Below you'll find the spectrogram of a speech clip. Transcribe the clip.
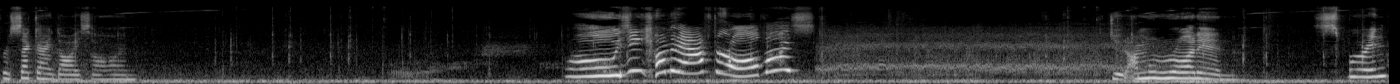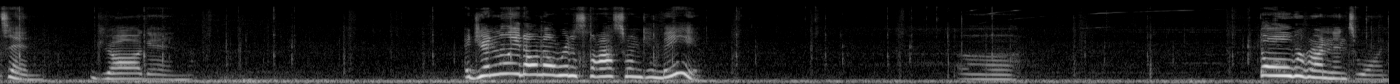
for a second I thought I saw him. Oh, is he coming after all of us? Dude, I'm running, sprinting, jogging. I generally don't know where this last one can be. Uh, oh, we're running into one.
